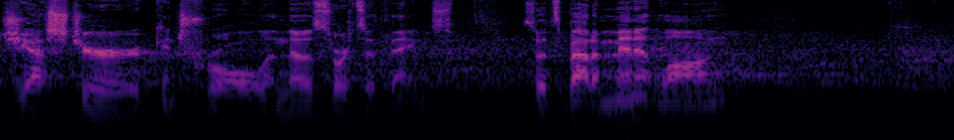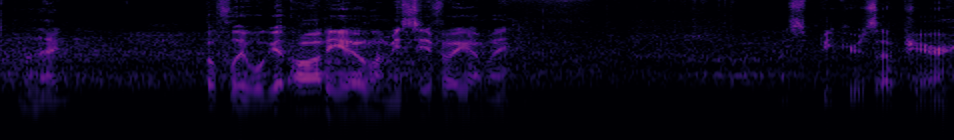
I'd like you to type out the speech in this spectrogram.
gesture control and those sorts of things. So it's about a minute long. I'm gonna, hopefully we'll get audio. Let me see if I got my, my speakers up here.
